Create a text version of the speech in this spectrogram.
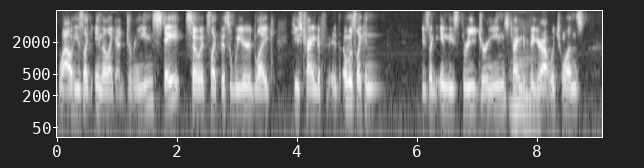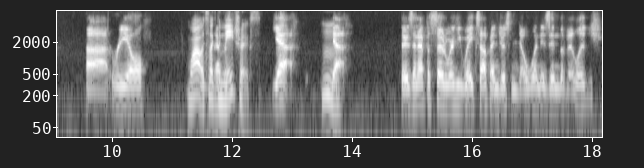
while he's like in a, like a dream state so it's like this weird like he's trying to it's almost like in he's like in these three dreams trying to Hmm. figure out which one's uh real Wow, it's like the Epi- Matrix. yeah Hmm. yeah. There's an episode where he wakes up and just no one is in the village.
